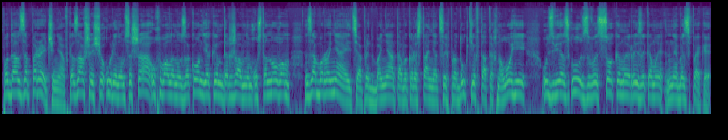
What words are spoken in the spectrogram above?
подав заперечення, вказавши, що урядом США ухвалено закон, яким державним установам забороняється придбання та використання цих продуктів та технологій у зв'язку з високими ризиками небезпеки.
